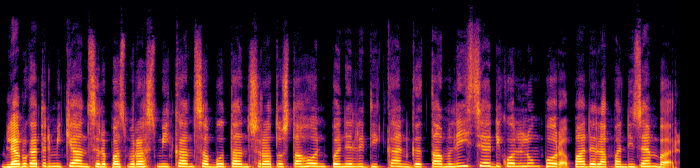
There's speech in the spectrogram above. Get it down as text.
Beliau berkata demikian selepas merasmikan sambutan 100 tahun penyelidikan Getah Malaysia di Kuala Lumpur pada 8 Disember.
